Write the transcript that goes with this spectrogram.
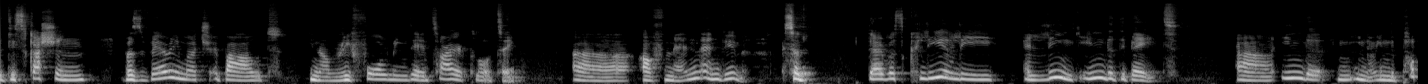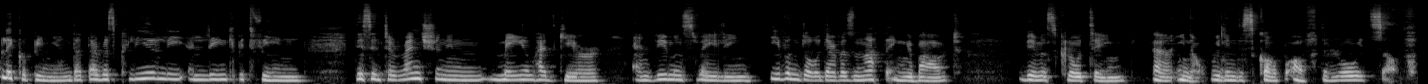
the discussion was very much about, you know, reforming the entire clothing uh, of men and women. So there was clearly a link in the debate uh, in the in, you know in the public opinion that there was clearly a link between this intervention in male headgear and women's veiling, even though there was nothing about women's clothing, uh, you know, within the scope of the law itself.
